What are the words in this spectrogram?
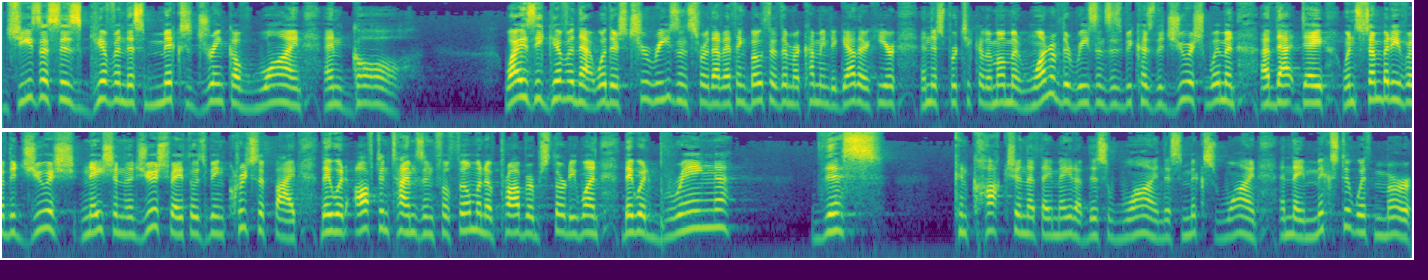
Jesus is given this mixed drink of wine and gall. Why is he given that? Well, there's two reasons for that. I think both of them are coming together here in this particular moment. One of the reasons is because the Jewish women of that day, when somebody of the Jewish nation, the Jewish faith was being crucified, they would oftentimes, in fulfillment of Proverbs 31, they would bring this concoction that they made up, this wine, this mixed wine, and they mixed it with myrrh,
